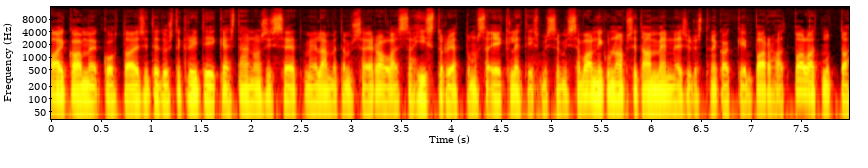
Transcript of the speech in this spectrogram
aikaamme kohtaa esitetyistä kritiikeistä on siis se, että me elämme tämmöisessä eräänlaisessa historiattomassa ekletismissa, missä vaan niin kuin napsitaan menneisyydestä ne kaikkein parhaat palat, mutta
